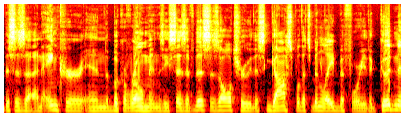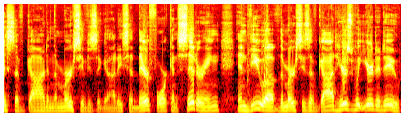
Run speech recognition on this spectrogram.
This is uh, an anchor in the book of Romans. He says, if this is all true, this gospel that's been laid before you, the goodness of God and the mercies of God, he said, therefore, considering in view of the mercies of God, here's what you're to do.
